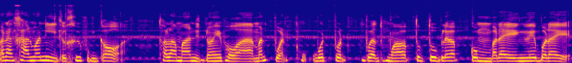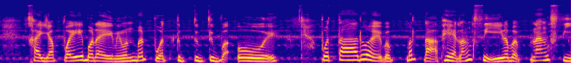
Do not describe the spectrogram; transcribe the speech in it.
วันอังคารวันนี้ก็คือผมก็ ทรมานนิดหน่อยเพราะว่ามันปวดปวดปวดปวดหัวแบบตุบๆเลยแบบกลมบ่ได้เงยบ่ได้ขยับไว้บ่ได้แม่งมันมันปวดตึบๆๆอะโอ้ยปวดตาด้วยแบบมันตาแพ้รังสีแล้วแบบรังสี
